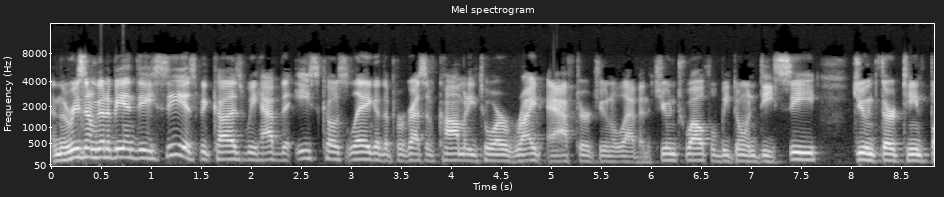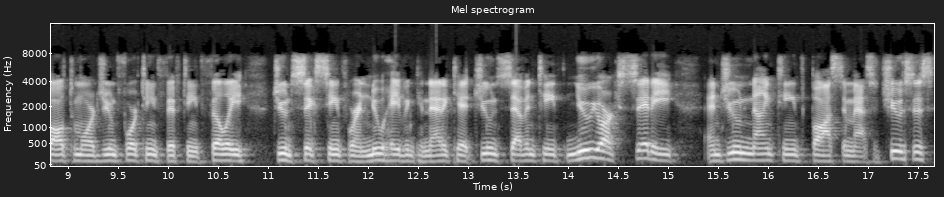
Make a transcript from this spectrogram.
And the reason I'm going to be in DC is because we have the East Coast leg of the Progressive Comedy Tour right after June 11th. June 12th, we'll be doing DC. June 13th, Baltimore. June 14th, 15th, Philly. June 16th, we're in New Haven, Connecticut. June 17th, New York City. And June 19th, Boston, Massachusetts.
